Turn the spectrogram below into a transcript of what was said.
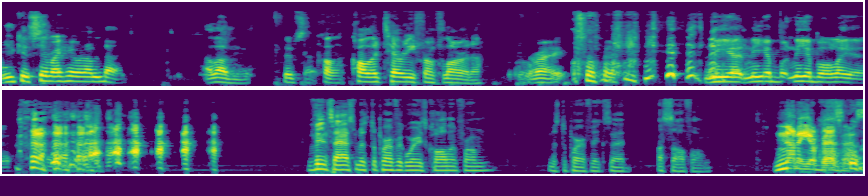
You can sit right here when I'm done. I love you. Dipset. Call, call her Terry from Florida. Right. Nia Nia Nia Bolea. Vince asked Mr. Perfect where he's calling from. Mr. Perfect said a cell phone. None of your business.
